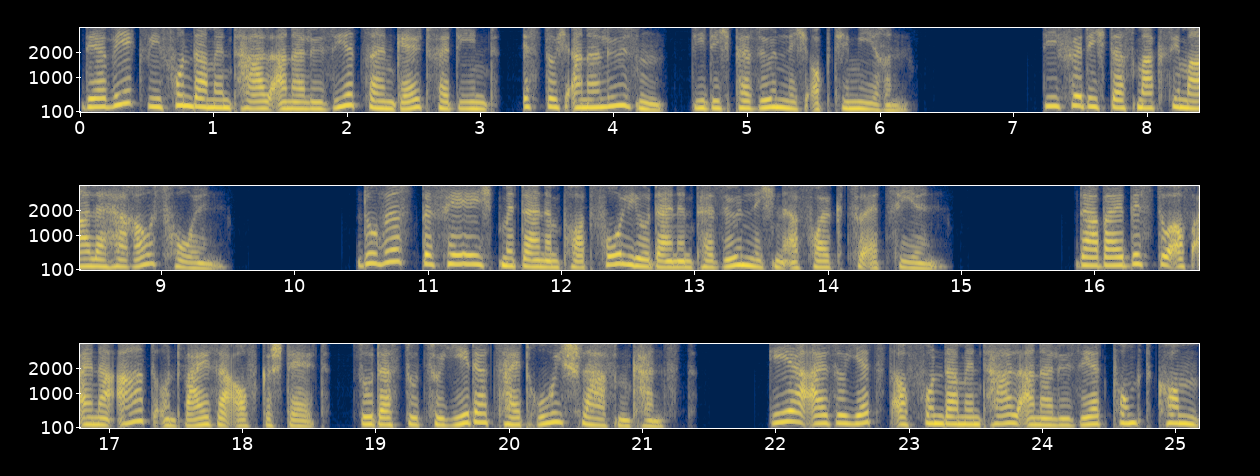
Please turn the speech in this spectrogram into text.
Der Weg, wie fundamental analysiert sein Geld verdient, ist durch Analysen, die dich persönlich optimieren. Die für dich das Maximale herausholen. Du wirst befähigt, mit deinem Portfolio deinen persönlichen Erfolg zu erzielen. Dabei bist du auf eine Art und Weise aufgestellt, so dass du zu jeder Zeit ruhig schlafen kannst. Gehe also jetzt auf fundamentalanalysiert.com,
